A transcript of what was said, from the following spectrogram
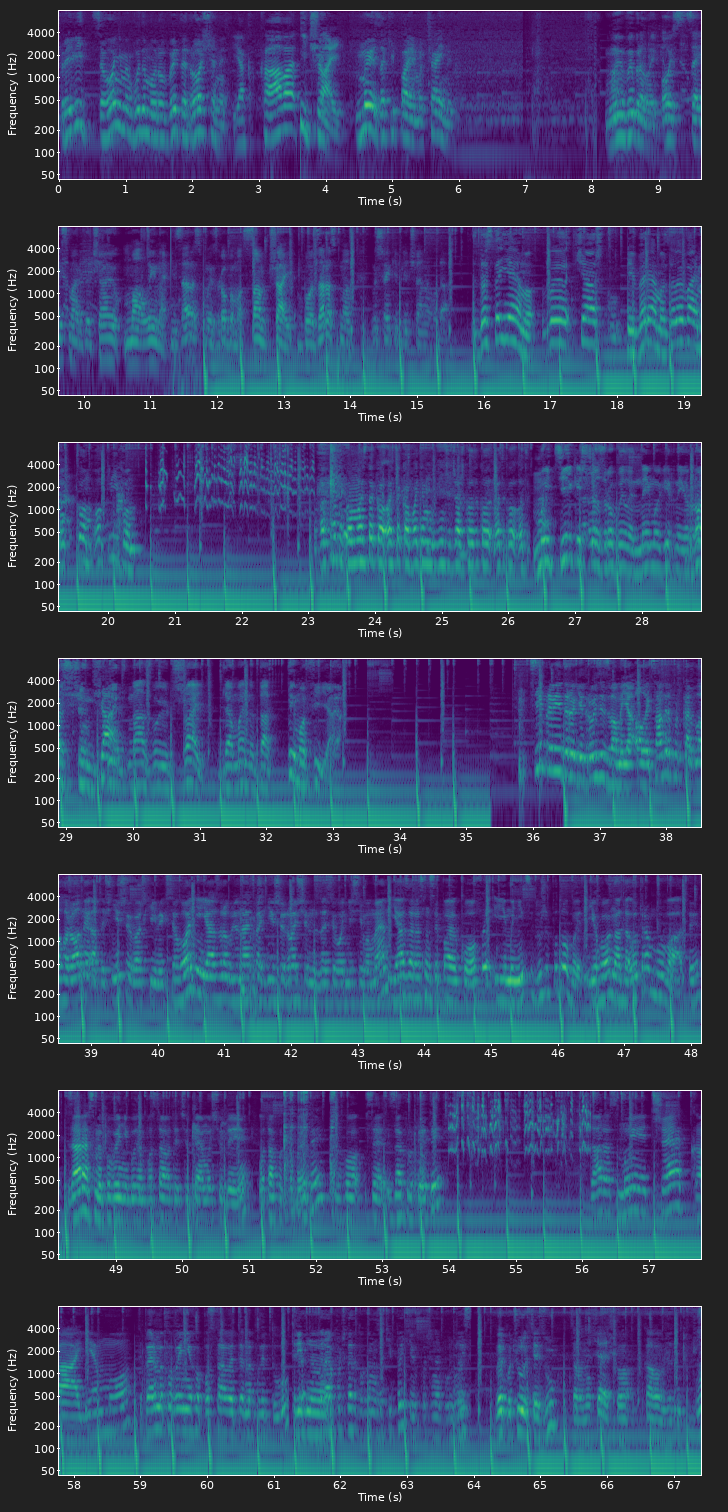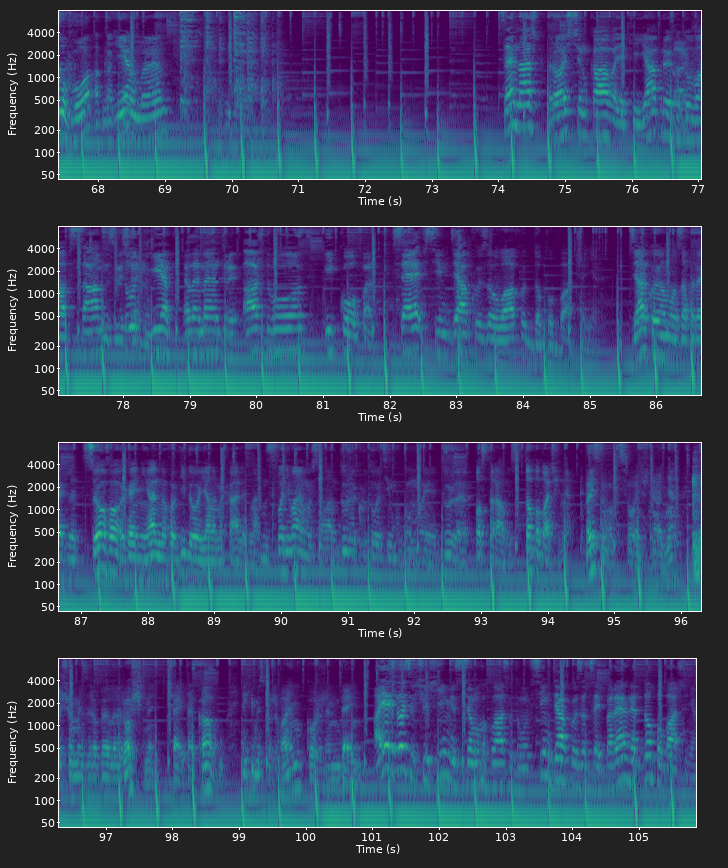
Привіт! Сьогодні ми будемо робити розчини, як кава і чай. Ми закипаємо чайник. Ми вибрали ось цей смак для чаю малина. І зараз ми зробимо сам чай, бо зараз в нас лише кип'ячена вода. Достаємо в чашку і беремо, заливаємо ком окріпом. Пакетиком ось тако, ось тако, потім в іншу чашку, ось тако, ось тако, ось Ми тільки що зробили неймовірний розчин чай. під назвою Чай для мене та Тимофія. Всім привіт, дорогі друзі! З вами я Олександр Пушкар Благородний, а точніше ваш хімік. Сьогодні я зроблю найскладніший розчин на сьогоднішній момент. Я зараз насипаю кофе і мені це дуже подобається. Його треба утрамбувати. Зараз ми повинні будемо поставити цю тему сюди. Отак от робити, його все закрутити. Зараз ми чекаємо. Тепер ми повинні його поставити на плиту. Потрібно. Треба почекати, поки воно закипить і почне бути. Ви почули цей звук? Це означає, що кава вже тут. Ого, а як Є мен. Це наш розчин кава, який я приготував сам. звичайно. Тут є елементи H2O і кофе. Все, всім дякую за увагу. До побачення. Дякуємо за перегляд цього геніального відео Яна Михайлівна. Сподіваємося на дуже круту оцінку, бо ми дуже постарались. До побачення. Висновок сьогоднішнього дня, то що ми зробили розчини, чай та каву, які ми споживаємо кожен день. А я й досі вчу хімію з 7 класу, тому всім дякую за цей перегляд. До побачення.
